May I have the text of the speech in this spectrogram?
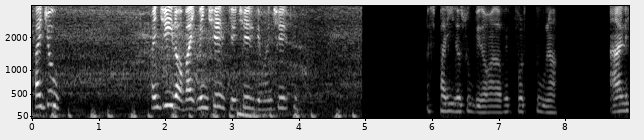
Vai giù! Vai in giro, vai, vai in cerchio, in cerchio, vai in cerchio. È sparito subito, ma che fortuna. Ali.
